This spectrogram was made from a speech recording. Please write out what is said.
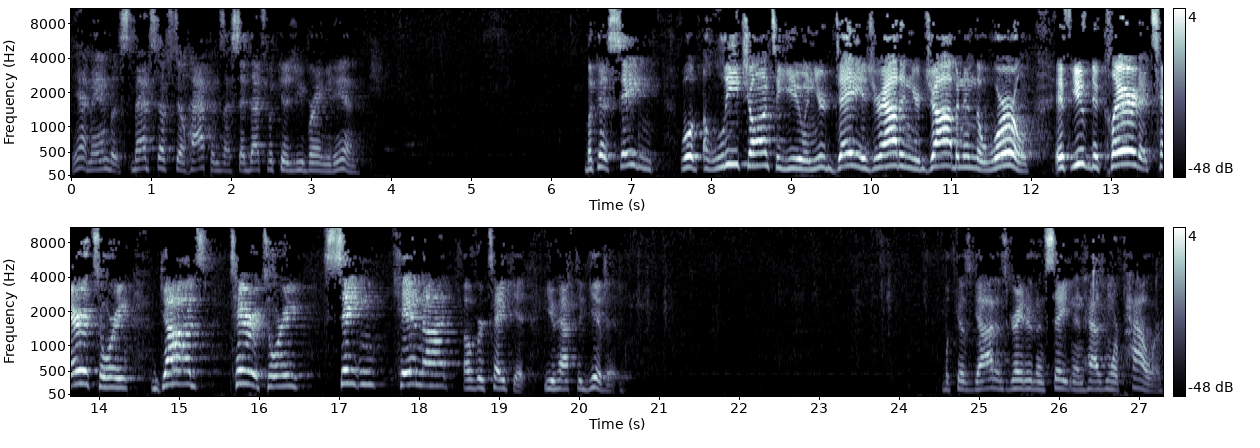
Yeah, man, but bad stuff still happens. I said, that's because you bring it in. Because Satan will leech onto you in your day as you're out in your job and in the world. If you've declared a territory, God's territory, Satan cannot overtake it. You have to give it. because God is greater than Satan and has more power.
